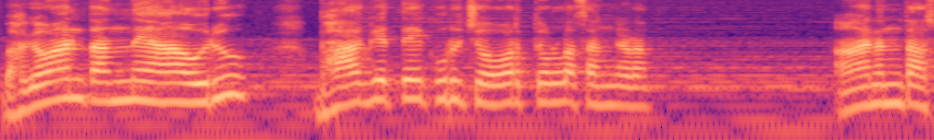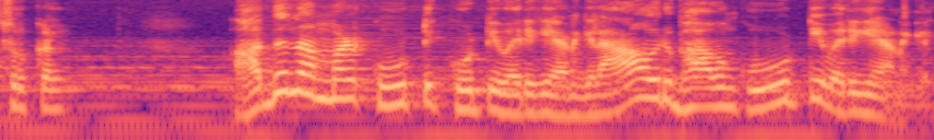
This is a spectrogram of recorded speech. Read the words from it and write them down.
ഭഗവാൻ തന്ന ആ ഒരു ഭാഗ്യത്തെക്കുറിച്ച് ഓർത്തുള്ള സങ്കടം ആനന്ദാശ്രുക്കൾ അത് നമ്മൾ കൂട്ടി കൂട്ടി വരികയാണെങ്കിൽ ആ ഒരു ഭാവം കൂട്ടി വരികയാണെങ്കിൽ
